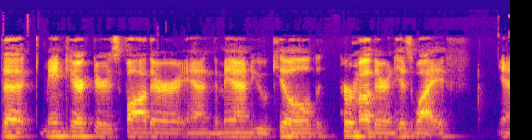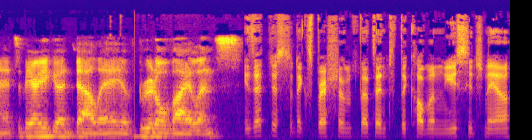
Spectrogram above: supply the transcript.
the main character's father and the man who killed her mother and his wife. And it's a very good ballet of brutal violence. Is that just an expression that's entered the common usage now?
